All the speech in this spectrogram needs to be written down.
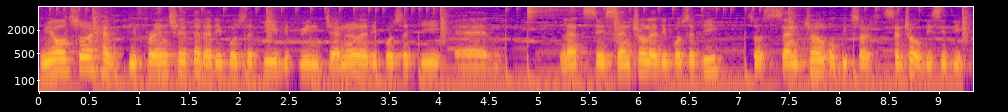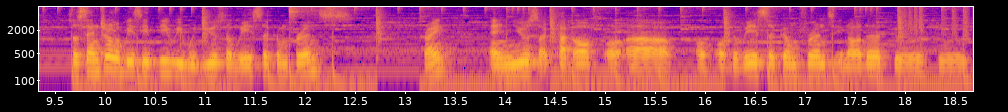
we also have differentiated adiposity between general adiposity and let's say central adiposity. So central obe- sorry, central obesity. So central obesity, we would use the waist circumference, right? And use a cutoff or, uh, of, of the waist circumference in order to to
